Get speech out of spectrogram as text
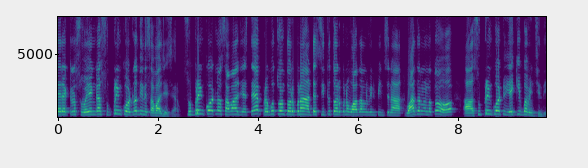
డైరెక్టర్ స్వయంగా సుప్రీంకోర్టులో దీన్ని సవాల్ చేశారు. సుప్రీంకోర్టులో సవాల్ చేస్తే ప్రభుత్వం తరపున అంటే సిట్టు తరపున వాదనలు వినిపించిన వాదనలతో సుప్రీంకోర్టు ఏకీభవించింది.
